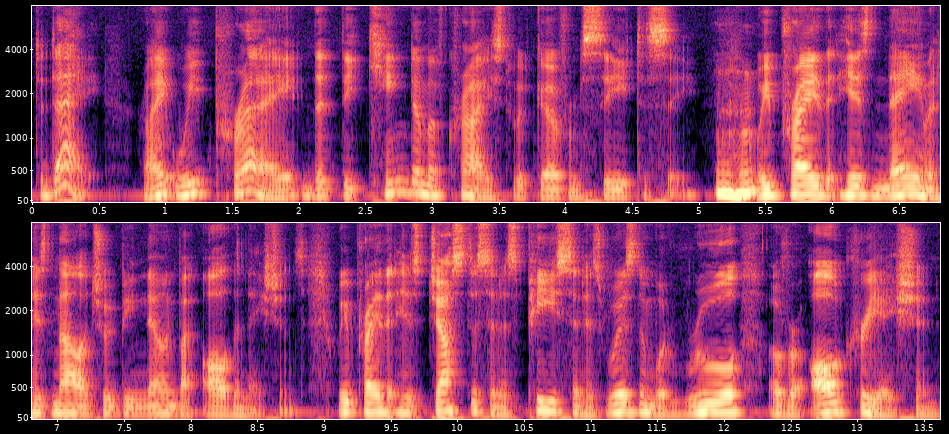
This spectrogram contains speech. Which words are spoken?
today, right? We pray that the kingdom of Christ would go from sea to sea. We pray that his name and his knowledge would be known by all the nations. We pray that his justice and his peace and his wisdom would rule over all creation.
